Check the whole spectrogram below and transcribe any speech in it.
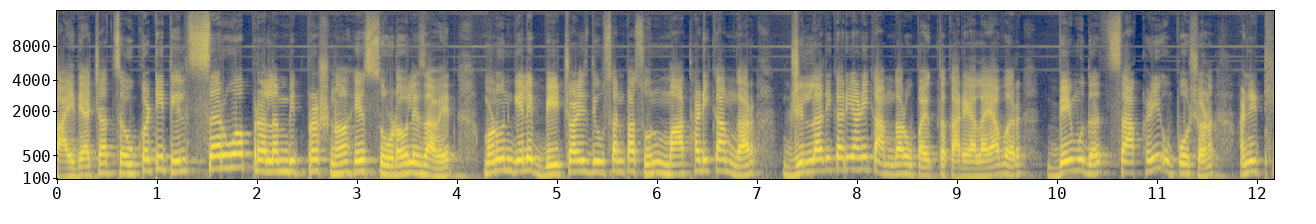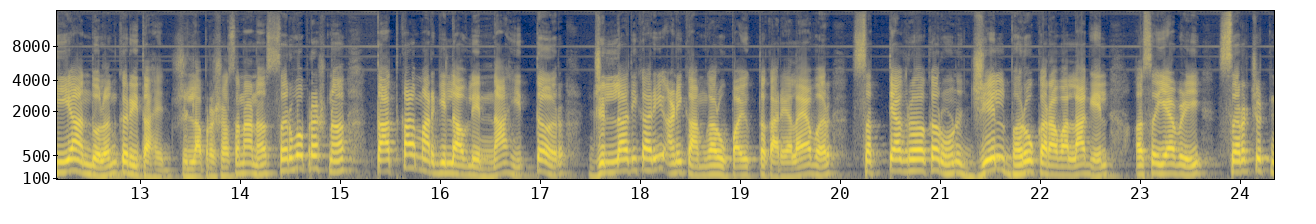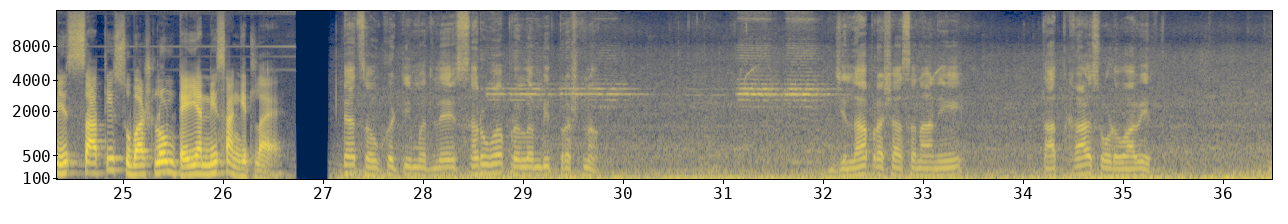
कायद्याच्या चौकटीतील सर्व प्रलंबित प्रश्न हे सोडवले जावेत. म्हणून गेले बेचाळीस दिवसांपासून माथाडी कामगार जिल्हाधिकारी आणि कामगार उपायुक्त कार्यालयावर बेमुदत साखळी उपोषण आणि ठिय्या आंदोलन करीत आहेत. जिल्हा प्रशासनानं सर्व प्रश्न तात्काळ मार्गी लावले नाही तर जिल्हाधिकारी आणि कामगार उपायुक्त कार्यालयावर सत्याग्रह करून जेल भरो करावा लागेल असं यावेळी सरचिटणीस साथी सुभाष लोमटे यांनी सांगितलं आहे. त्या चौकटीमधले सर्व प्रलंबित प्रश्न जिल्हा प्रशासनाने तात्काळ सोडवावेत.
